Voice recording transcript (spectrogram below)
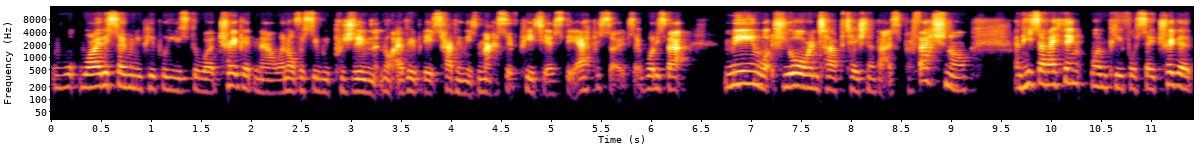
why do so many people use the word triggered now? When obviously we presume that not everybody is having these massive PTSD episodes. So what is that mean? What's your interpretation of that as professional? And he said, I think when people say triggered,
